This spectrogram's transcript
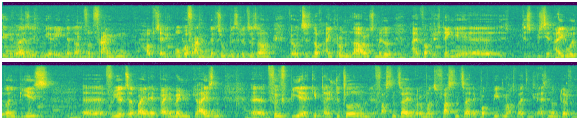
Beziehungsweise wir reden ja dann von Franken, hauptsächlich Oberfranken dazu, muss ich dazu sagen. Bei uns ist noch ein Grundnahrungsmittel, einfach, ich denke, äh, das bisschen Alkohol beim Bier ist, äh, früher hat es bei, den, bei den Männern geheißen, äh, fünf Bier ergibt ein Schnitzel und in der Fastenzeit, warum haben sie Fastenzeit Bockbier gemacht, weil sie nicht essen haben dürfen.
